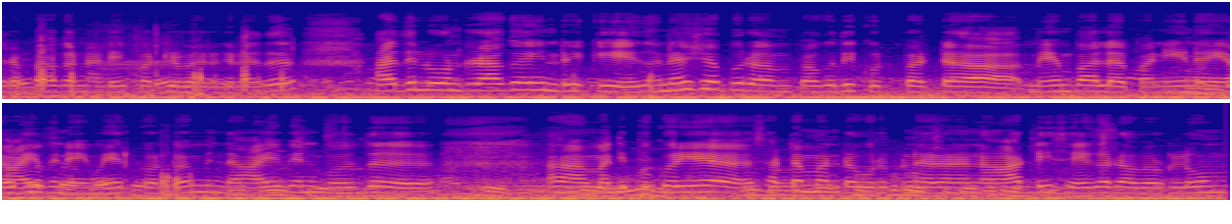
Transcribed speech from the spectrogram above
சிறப்பாக நடைபெற்று வருகிறது. அதில் ஒன்றாக இன்றைக்கு கணேசபுரம் பகுதிக்குட்பட்ட மேம்பால பணியினை ஆய்வினை மேற்கொண்டோம். இந்த ஆய்வின் போது மதிப்புக்குரிய சட்டமன்ற உறுப்பினரான ஆர் டி சேகர் அவர்களும்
